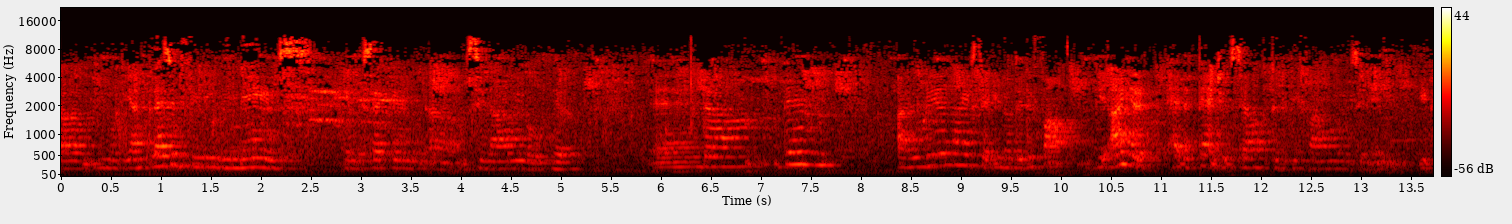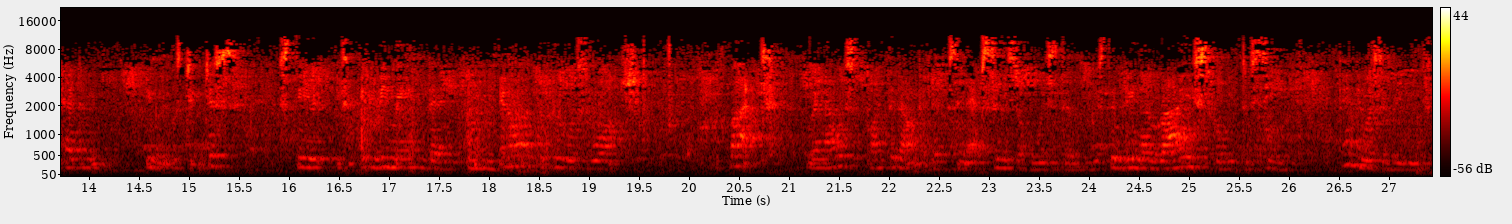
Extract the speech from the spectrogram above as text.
Um, you know, the unpleasant feeling remains in the second um, scenario. Yeah. And um, then I realized that you know the defile, the I had had attached itself to the defilements, and it, it hadn't, you know, it was just still it, remained there. Mm-hmm. And all I could do was watch. But when I was pointed out that there was an absence of wisdom, wisdom didn't arise for me to see, then it was a relief.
